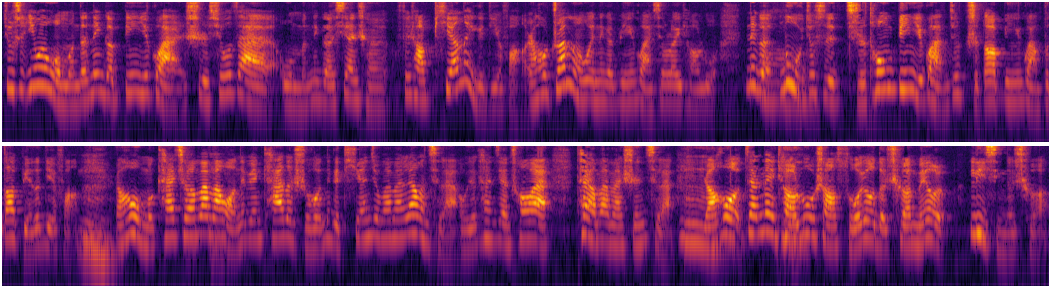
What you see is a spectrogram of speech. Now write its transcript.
就是因为我们的那个殡仪馆是修在我们那个县城非常偏的一个地方，然后专门为那个殡仪馆修了一条路，那个路就是直通殡仪馆，就只到殡仪馆，不到别的地方。嗯，然后我们开车慢慢往那边开的时候，那个天就慢慢亮起来，我就看见窗外太阳慢慢升起来，然后在那条路上所有的车没有例行的车，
